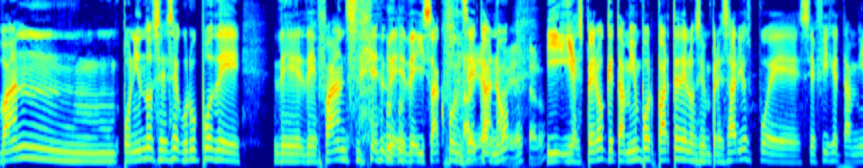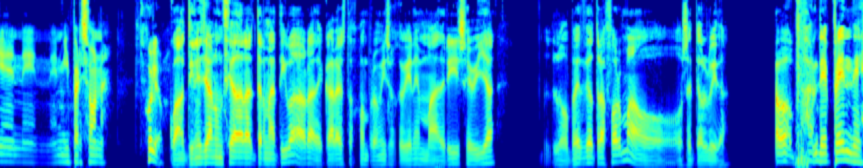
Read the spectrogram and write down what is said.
van poniéndose ese grupo de, de, de fans de, de Isaac Fonseca, ¿no? Y, y espero que también por parte de los empresarios pues se fije también en, en mi persona. Julio. Cuando tienes ya anunciada la alternativa, ahora de cara a estos compromisos que vienen Madrid y Sevilla, ¿lo ves de otra forma o, o se te olvida? Oh, depende.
